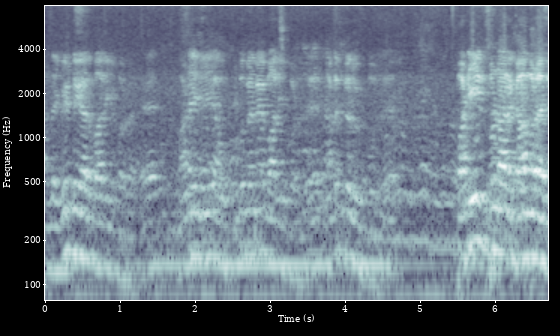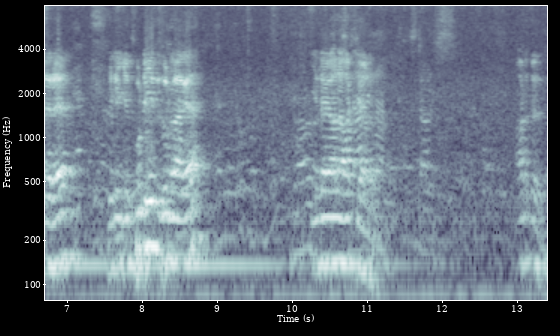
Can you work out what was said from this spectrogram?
அந்த வீட்டுக்காரர் பாதிக்கப்படுறாரு. மனைவி அவங்க குடும்பமே பாதிக்கப்படுது. நடுத்தருக்கு போகுது. படின்னு சொன்னார் காமராஜர். இன்னைக்கு குடின்னு சொல்றாங்க. இந்த கால ஆட்சியாளர். அடுத்தது.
